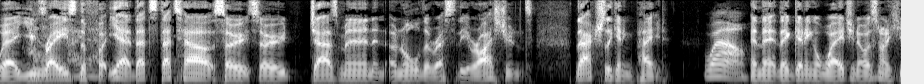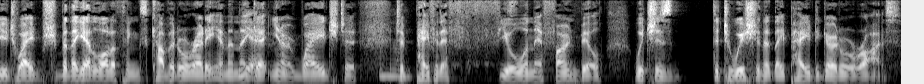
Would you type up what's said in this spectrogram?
where you raise the fu- yeah that's that's how so so Jasmine and, and all the rest of the Arise students they're actually getting paid wow. and they're, they're getting a wage you know it's not a huge wage but they get a lot of things covered already and then they Yeah. Mm-hmm. get you know wage to to pay for their fuel and their phone bill which is the tuition that they paid to go to Arise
